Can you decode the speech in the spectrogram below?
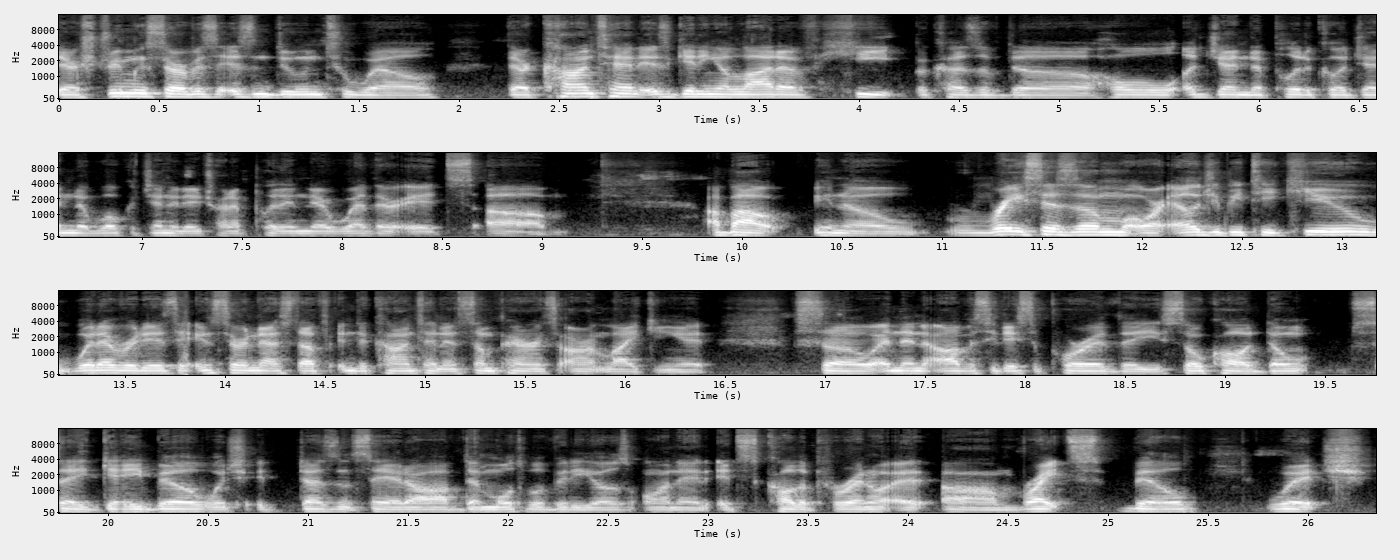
Their streaming service isn't doing too well. Their content is getting a lot of heat because of the whole agenda, political agenda, woke agenda they're trying to put in there, whether it's um, about you know racism or LGBTQ, whatever it is, they're inserting that stuff into content, and some parents aren't liking it. So, and then obviously they supported the so-called "Don't Say Gay" bill, which it doesn't say at all. I've done multiple videos on it. It's called the Parental um, Rights Bill, which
